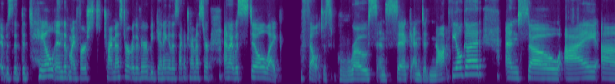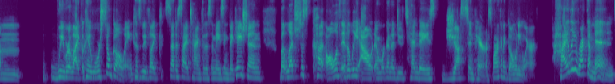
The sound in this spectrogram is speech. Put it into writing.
it was the, the tail end of my first trimester or the very beginning of the second trimester. And I was still like, felt just gross and sick and did not feel good. And so I um we were like, okay, well, we're still going because we've like set aside time for this amazing vacation, but let's just cut all of Italy out and we're going to do 10 days just in Paris. We're not going to go anywhere. Highly recommend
